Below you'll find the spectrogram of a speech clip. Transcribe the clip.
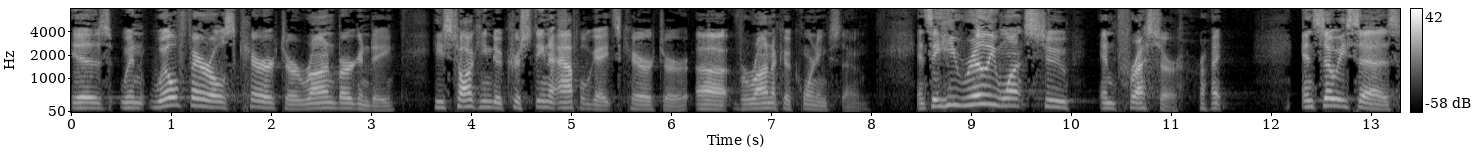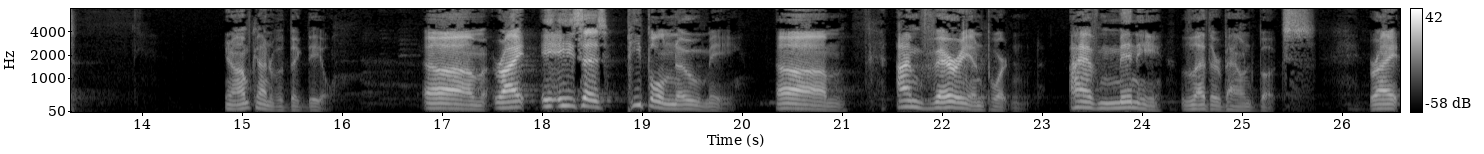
is when Will Ferrell's character, Ron Burgundy, he's talking to Christina Applegate's character, uh, Veronica Corningstone. And see, he really wants to impress her, right? And so he says, You know, I'm kind of a big deal. Um, right? He, he, says, People know me. Um, I'm very important. I have many leather bound books, right?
